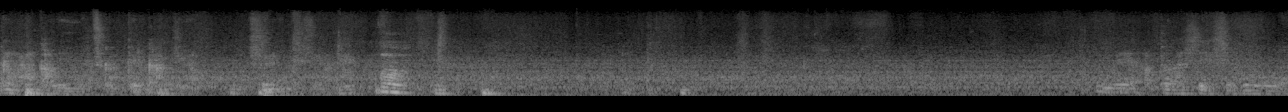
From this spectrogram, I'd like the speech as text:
だから紙を使ってる感じがするんですよねうんで新しい手法を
